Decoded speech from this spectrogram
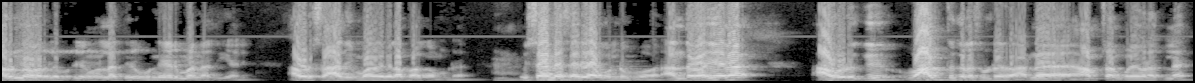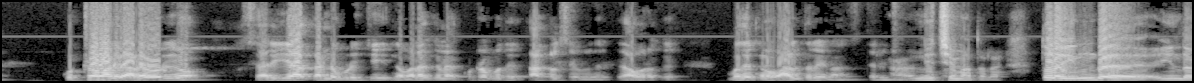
அருண் அவர்களை பற்றி நல்லா தெரியும். நேர்மையான அதிகாரி. அவர் சாதி இதெல்லாம் பார்க்க முடியாது. விசாரணை சரியா கொண்டு போவார். அந்த வகையில அவருக்கு வாழ்த்துக்களை சொல்றாரு. அண்ணன் ஆம்சாங் கொலை வழக்குல குற்றவாளி அனைவரையும் சரியா கண்டுபிடிச்சு இந்த வழக்குல குற்றப்பத்திரிகை தாக்கல் செய்வதற்கு அவருக்கு முதற்கன வாழ்த்துக்களை நான் தெரிவிச்சேன் நிச்சயமா தொலை தொலை இந்த இந்த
